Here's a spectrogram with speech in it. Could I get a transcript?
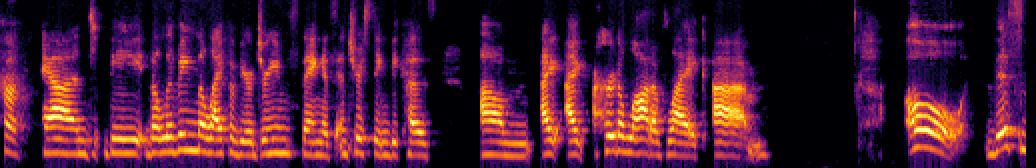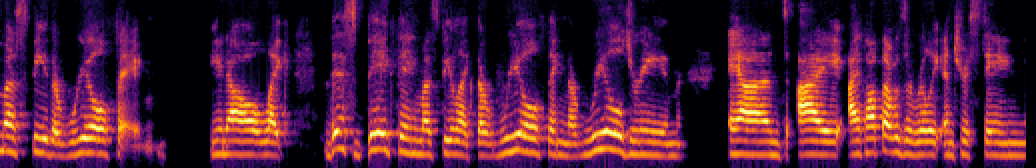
Huh. And the the living the life of your dreams thing is interesting because um, I, I heard a lot of like, um, oh, this must be the real thing, you know, like this big thing must be like the real thing, the real dream. And I I thought that was a really interesting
